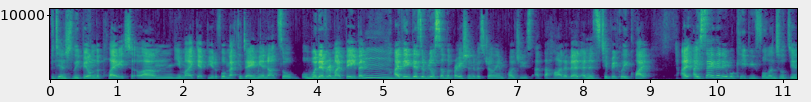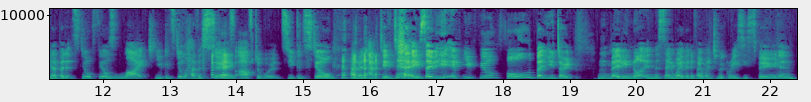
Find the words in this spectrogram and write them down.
potentially be on the plate. Um, you might get beautiful macadamia nuts or, whatever it might be, but Mm. I think there's a real celebration of Australian produce at the heart of it, and it's typically quite. I, I say that it will keep you full until dinner, but it still feels light. You could still have a surf Okay. afterwards. You could still have an active day. So if you, if you feel full, but you don't, maybe not in the same way that if I went to a greasy spoon and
